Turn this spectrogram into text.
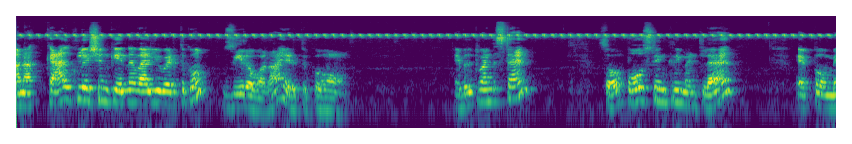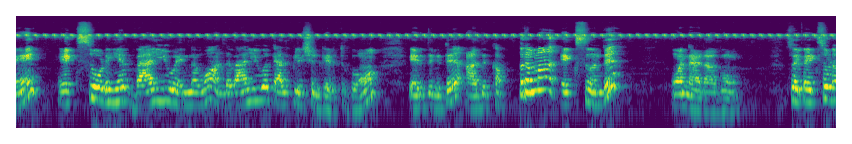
ஆனா கால்குலேஷனுக்கு என்ன வேல்யூ எடுத்துக்கும்? ஜீரோவா தான் எடுத்துக்கும். Able to understand so post இன்க்ரிமெண்ட்ல எப்பவுமே எக்ஸோடைய வேல்யூ என்னவோ அந்த வேல்யூவை கால்குலேஷனுக்கு எடுத்துக்கும். எடுத்துக்கிட்டு அதுக்கப்புறமா எக்ஸ் வந்து ஒன் ஆட் ஆகும். ஸோ இப்போ எக்ஸோட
